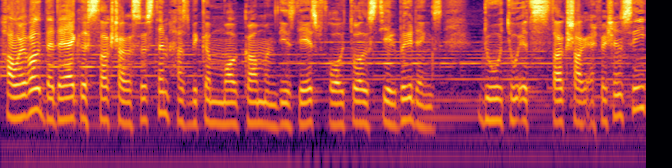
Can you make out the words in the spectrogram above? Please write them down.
However, the diagrid structural system has become more common these days for tall steel buildings due to its structural efficiency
